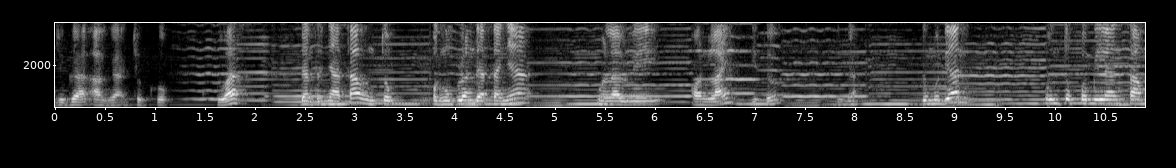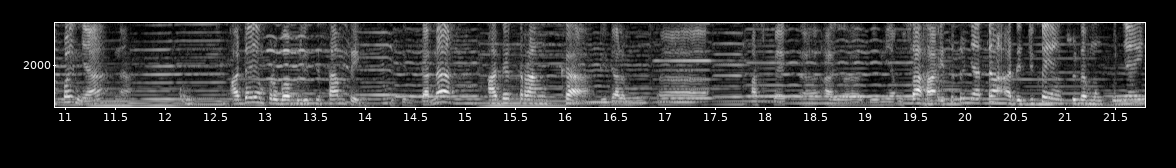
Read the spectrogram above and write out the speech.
juga agak cukup luas dan ternyata untuk pengumpulan datanya melalui online gitu juga. Kemudian untuk pemilihan sampelnya, nah ada yang probability sampling di sini karena ada kerangka di dalam uh, aspek uh, dunia usaha itu ternyata ada juga yang sudah mempunyai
